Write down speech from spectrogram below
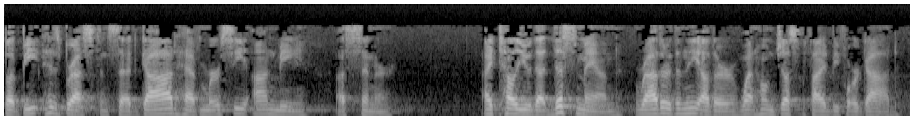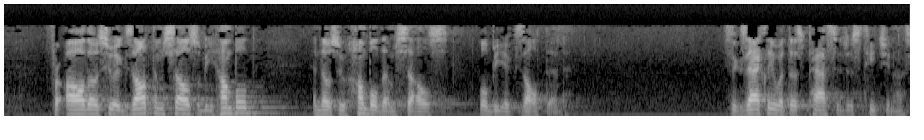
but beat his breast and said, God, have mercy on me, a sinner. I tell you that this man, rather than the other, went home justified before God. For all those who exalt themselves will be humbled, and those who humble themselves will be exalted. It's exactly what this passage is teaching us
